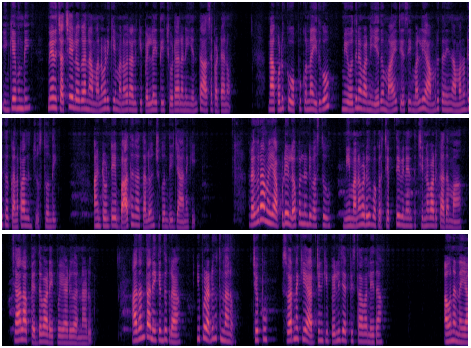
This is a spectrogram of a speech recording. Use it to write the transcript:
ఇంకేముంది? నేను చచ్చేలోగా నా మనవడికి మనవరాలికి పెళ్ళైతే చూడాలని ఎంత ఆశపడ్డానో. నా కొడుకు ఒప్పుకున్న ఇదిగో మీ వదిన వాడిని ఏదో మాయ చేసి మళ్ళీ ఆ అమృతని నా మనవడితో కనపాలని చూస్తోంది. అంటుంటే బాధగా తలొంచుకుంది జానకి. రఘురామయ్య అప్పుడే లోపల నుండి వస్తూ నీ మనవడు ఒకరు చెప్తే వినేంత చిన్నవాడు కాదమ్మా చాలా పెద్దవాడైపోయాడు అన్నాడు. అదంతా నీకెందుకురా? ఇప్పుడు అడుగుతున్నాను. చెప్పు స్వర్ణకి అర్జున్కి పెళ్ళి జరిపిస్తావా లేదా? అవునన్నయ్య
